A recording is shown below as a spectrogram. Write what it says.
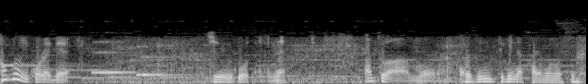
多分これで15だよね。あとはもう、個人的な買い物します。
